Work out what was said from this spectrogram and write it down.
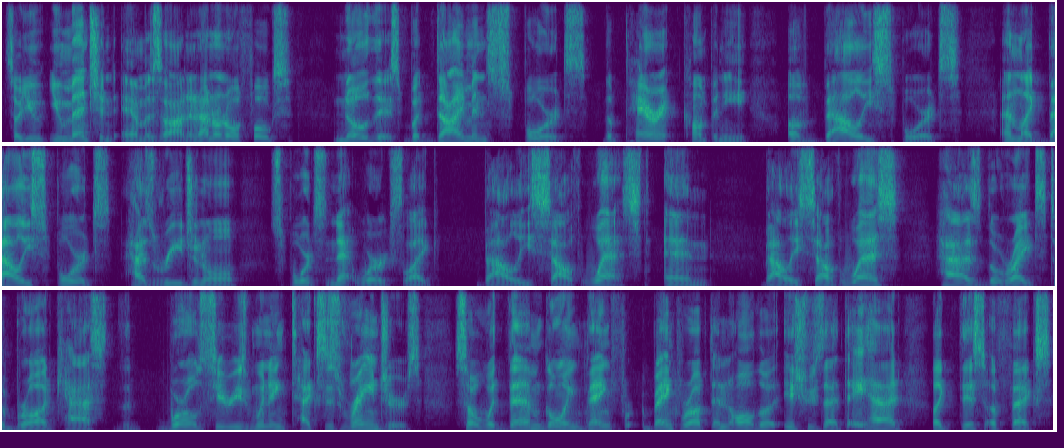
So you, you mentioned Amazon. And I don't know if folks know this, but Diamond Sports, the parent company of Bally Sports, and like Bally Sports has regional sports networks like Bally Southwest and Bally Southwest has the rights to broadcast the World Series winning Texas Rangers. So with them going bank bankrupt and all the issues that they had, like this affects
